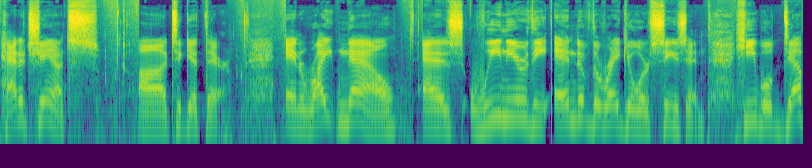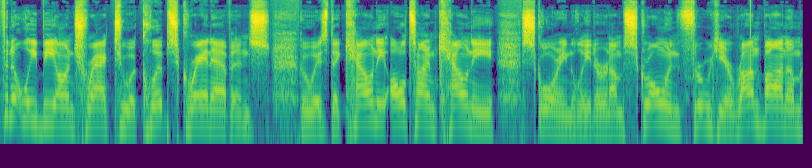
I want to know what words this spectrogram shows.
had a chance uh, to get there. And right now, as we near the end of the regular season, he will definitely be on track to eclipse Grant Evans, who is the county all-time county scoring leader. And I'm scrolling through here. Ron Bonham,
